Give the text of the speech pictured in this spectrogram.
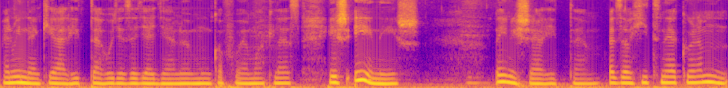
mert mindenki elhitte, hogy ez egy egyenlő munkafolyamat lesz. És én is. Én is elhittem. Ez a hit nélkül nem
